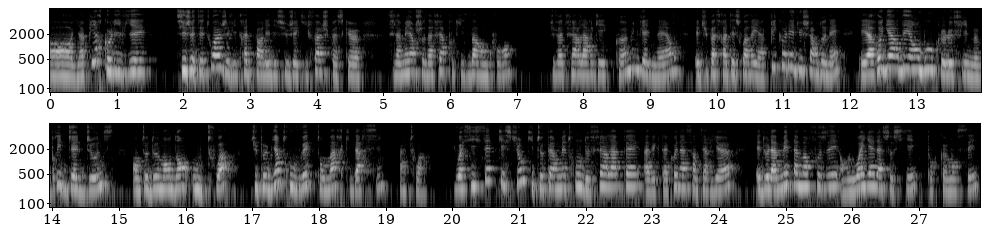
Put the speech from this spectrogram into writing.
Oh, il y a pire qu'Olivier. Si j'étais toi, j'éviterais de parler des sujets qui fâchent parce que c'est la meilleure chose à faire pour qu'il se barre en courant. Tu vas te faire larguer comme une vieille merde et tu passeras tes soirées à picoler du chardonnay et à regarder en boucle le film Bridget Jones en te demandant où toi, tu peux bien trouver ton Marc Darcy à toi. Voici sept questions qui te permettront de faire la paix avec ta connasse intérieure et de la métamorphoser en loyal associé pour commencer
